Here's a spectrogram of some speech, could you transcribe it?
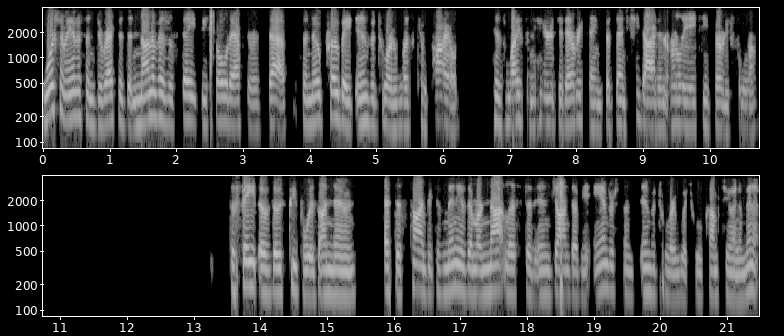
Worsham Anderson directed that none of his estate be sold after his death, so no probate inventory was compiled. His wife inherited everything, but then she died in early 1834. The fate of those people is unknown at this time because many of them are not listed in John W. Anderson's inventory, which we'll come to in a minute.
